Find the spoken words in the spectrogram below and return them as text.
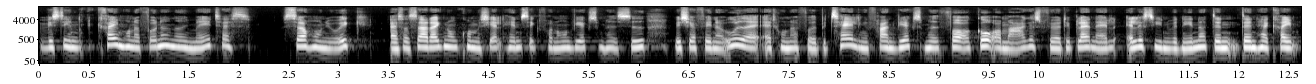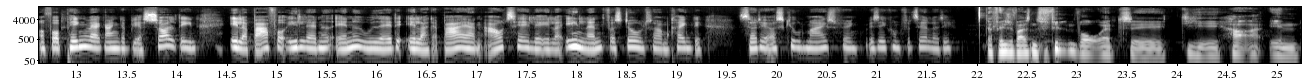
hvis det er en creme, hun har fundet nede i Matas, så er hun jo ikke Altså, så er der ikke nogen kommersiel hensigt fra nogen virksomheds side. Hvis jeg finder ud af, at hun har fået betaling fra en virksomhed for at gå og markedsføre det blandt alle, alle sine veninder, den, den her creme, og får penge hver gang, der bliver solgt en, eller bare får et eller andet andet ud af det, eller der bare er en aftale, eller en eller anden forståelse omkring det, så er det også skjult markedsføring, hvis ikke hun fortæller det. Der findes jo faktisk en film, hvor at, øh, de har en,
